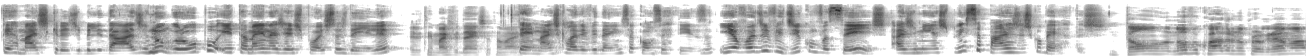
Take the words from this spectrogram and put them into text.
ter mais credibilidade no grupo e também nas respostas dele. Ele tem mais vidência também? Tem mais clarividência, com certeza. E eu vou dividir com vocês as minhas principais descobertas. Então, novo quadro no programa,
